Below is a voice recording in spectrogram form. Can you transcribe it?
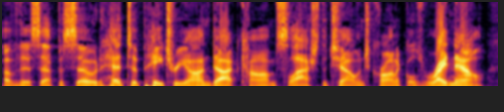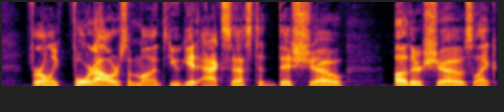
of this episode, head to patreon.com slash the challenge chronicles right now for only $4 a month. You get access to this show, other shows like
